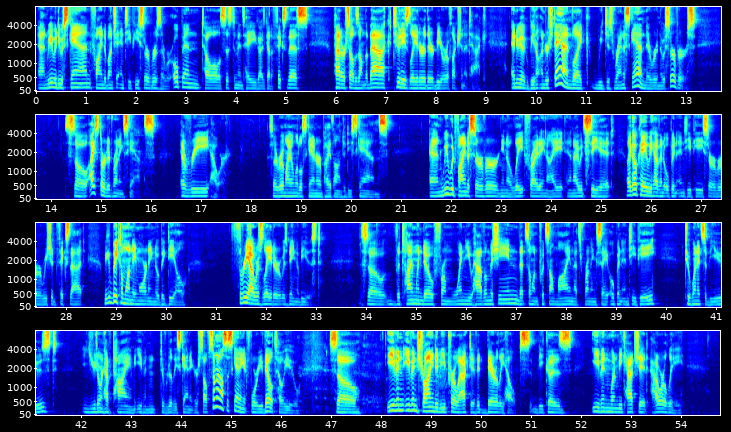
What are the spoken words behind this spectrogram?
And we would do a scan, find a bunch of NTP servers that were open, tell all the sysadmins, hey, you guys got to fix this, pat ourselves on the back. Two days later, there'd be a reflection attack. And we'd like, we don't understand, like, we just ran a scan, there were no servers. So I started running scans every hour. So I wrote my own little scanner in Python to do scans. And we would find a server, you know, late Friday night, and I would see it. Like, okay, we have an open NTP server. We should fix that. We could wait till Monday morning, no big deal. Three hours later, it was being abused. So the time window from when you have a machine that someone puts online that's running, say, OpenNTP, to when it's abused, you don't have time even to really scan it yourself. Someone else is scanning it for you. They'll tell you. So even even trying to be proactive, it barely helps because even when we catch it hourly,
